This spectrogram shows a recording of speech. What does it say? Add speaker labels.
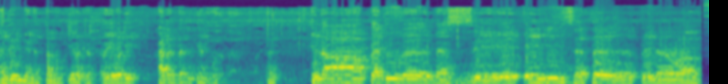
Speaker 1: അതിൽ നിലത്തണം ഇവിടെ റേവതി അവിടെ എന്തൊക്കെയാണ് එලා පැදුර මැස්සේ එහි සැත පෙනවා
